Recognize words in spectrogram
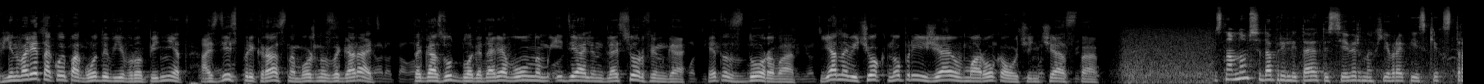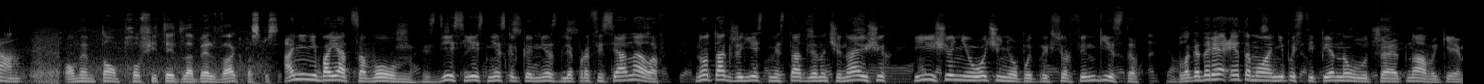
В январе такой погоды в Европе нет, а здесь прекрасно можно загорать. Тагазут благодаря волнам идеален для серфинга. Это здорово. Я новичок, но приезжаю в Марокко очень часто. В основном сюда прилетают из северных европейских стран. Они не боятся волн. Здесь есть несколько мест для профессионалов, но также есть места для начинающих и еще не очень опытных серфингистов. Благодаря этому они постепенно улучшают навыки.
